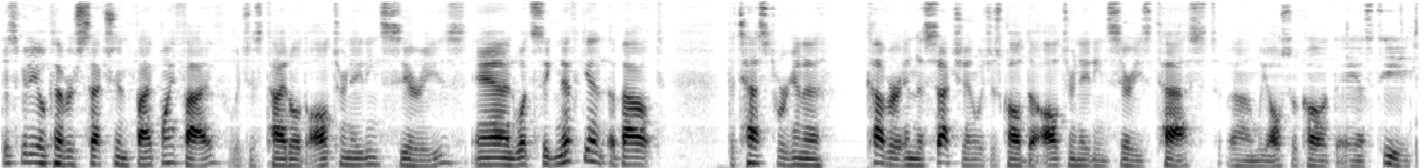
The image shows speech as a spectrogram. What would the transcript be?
This video covers section 5.5, which is titled Alternating Series. And what's significant about the test we're going to cover in this section, which is called the Alternating Series Test, um, we also call it the AST.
